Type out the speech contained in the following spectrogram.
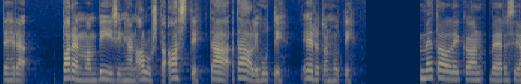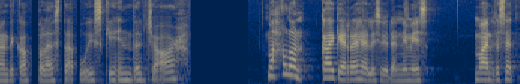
tehdä paremman biisin ihan alusta asti. Tää, tää oli huti, ehdoton huti. Metallican versiointikappaleesta Whiskey in the Jar. Mä haluan kaiken rehellisyyden nimissä mainita sen, että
